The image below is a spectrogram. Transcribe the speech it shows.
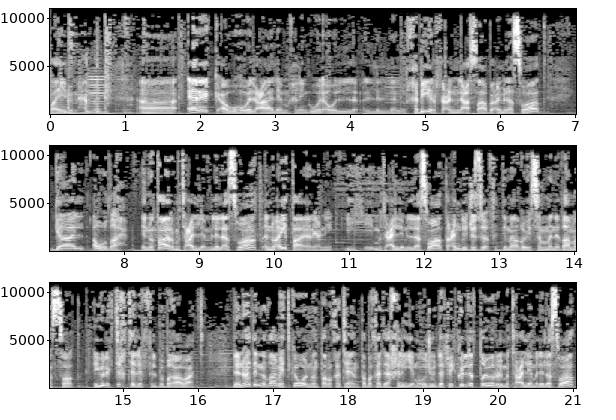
طيب محمد. آه إريك أو هو العالم خلينا نقول أو الخبير في علم الأعصاب وعلم الأصوات قال أوضح إنه طائر متعلم للأصوات إنه أي طائر يعني متعلم للأصوات عنده جزء في الدماغ يسمى نظام الصوت. يقول لك تختلف في الببغاوات. لأنه هذا النظام يتكون من طبقتين طبقة داخلية موجودة في كل الطيور المتعلمة للأصوات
